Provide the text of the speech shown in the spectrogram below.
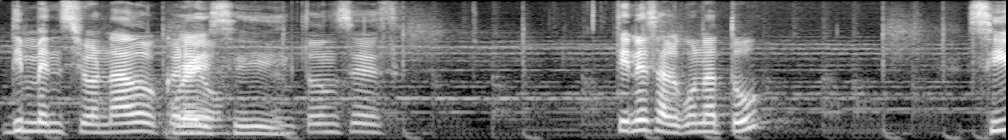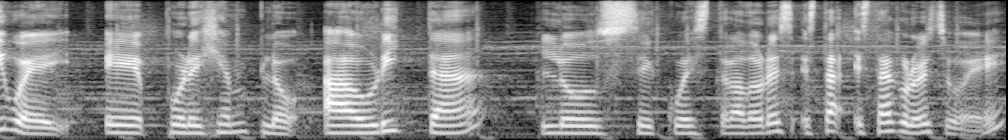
dimensionado, creo. sí. Entonces, ¿tienes alguna tú? Sí, güey. Eh, por ejemplo, ahorita los secuestradores. Está, está grueso, ¿eh?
